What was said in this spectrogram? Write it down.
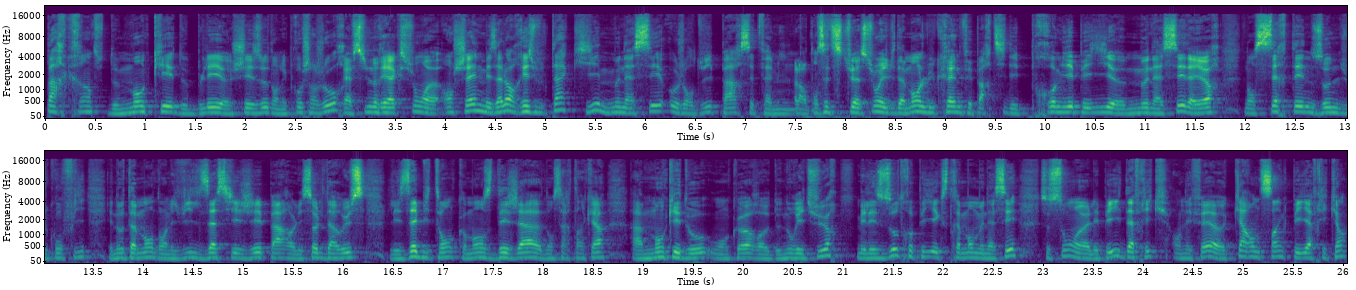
par crainte de manquer de blé euh, chez eux dans les prochains jours. Bref, c'est une réaction euh, en chaîne, mais alors résultat qui est menacé aujourd'hui par cette famine. Alors dans cette situation, évidemment, l'Ukraine fait partie des premiers pays euh, menacés. D'ailleurs, dans certaines zones du conflit, et notamment dans les villes assiégées par les soldats russes, les habitants commencent déjà, dans certains cas, à manquer d'eau ou encore de nourriture. Mais les autres pays extrêmement menacés, ce sont les pays d'Afrique en effet, 45 euh, pays africains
